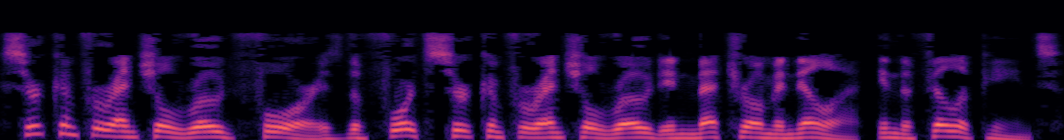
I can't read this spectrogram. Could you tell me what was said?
Circumferential Road 4 is the fourth circumferential road in Metro Manila, in the Philippines.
